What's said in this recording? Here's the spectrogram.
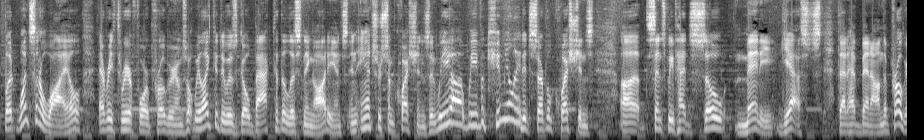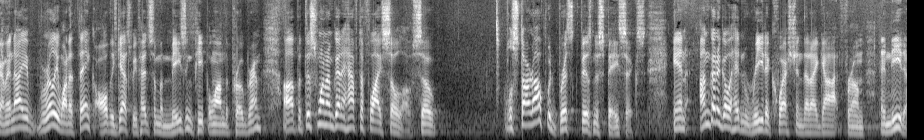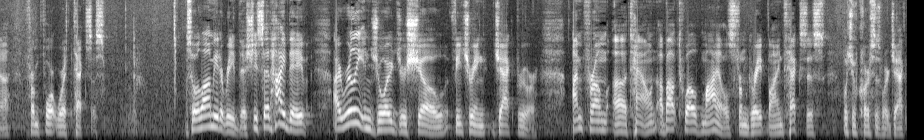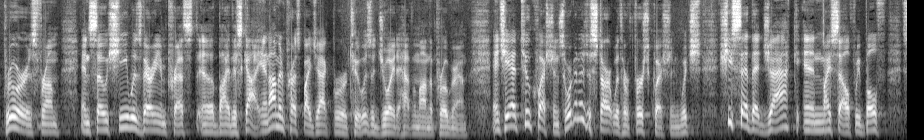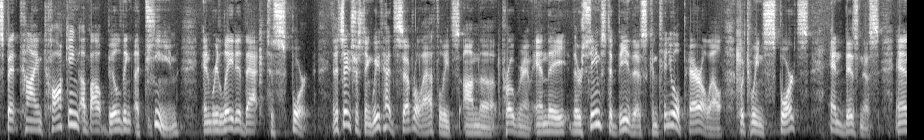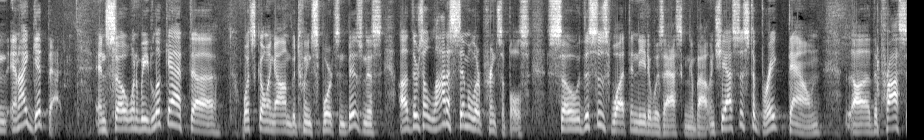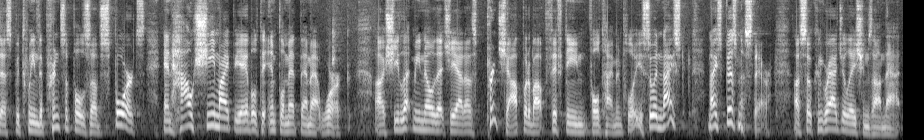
But once in a while, every three or four programs, what we like to do is go back to the listening audience and answer some questions. And we, uh, we've accumulated several questions uh, since we've had so many guests that have been on the program. And I really want to thank all the guests. We've had some amazing people on the program. Uh, but this one I'm going to have to fly solo. So We'll start off with brisk business basics. And I'm going to go ahead and read a question that I got from Anita from Fort Worth, Texas. So allow me to read this. She said, Hi, Dave. I really enjoyed your show featuring Jack Brewer. I'm from a town about 12 miles from Grapevine, Texas, which of course is where Jack Brewer is from. And so she was very impressed uh, by this guy. And I'm impressed by Jack Brewer too. It was a joy to have him on the program. And she had two questions. So we're going to just start with her first question, which she said that Jack and myself, we both spent time talking about building a team and related that to sport. And it's interesting. We've had several athletes on the program, and they there seems to be this continual parallel between sports and business. And and I get that. And so when we look at uh, what's going on between sports and business, uh, there's a lot of similar principles. So this is what Anita was asking about. And she asked us to break down uh, the process between the principles of sports and how she might be able to implement them at work. Uh, she let me know that she had a print shop with about 15 full-time employees. So a nice, nice business there. Uh, so congratulations on that.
